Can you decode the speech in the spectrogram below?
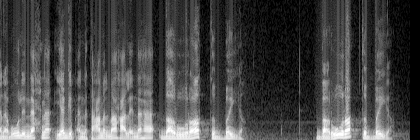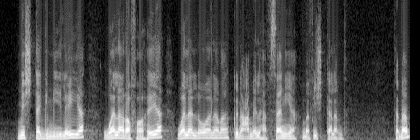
أنا بقول إن إحنا يجب أن نتعامل معها على انها ضرورات طبية. ضرورة طبية مش تجميلية ولا رفاهية ولا اللي هو أنا ممكن أعملها في ثانية مفيش الكلام ده. تمام؟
